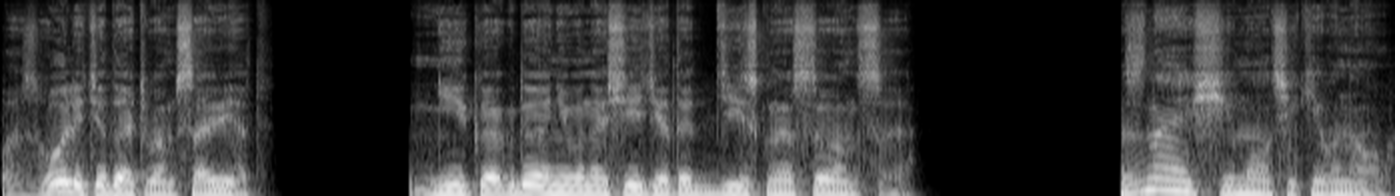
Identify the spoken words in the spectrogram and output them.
Позволите дать вам совет? Никогда не выносите этот диск на солнце. Знающий молча кивнул.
